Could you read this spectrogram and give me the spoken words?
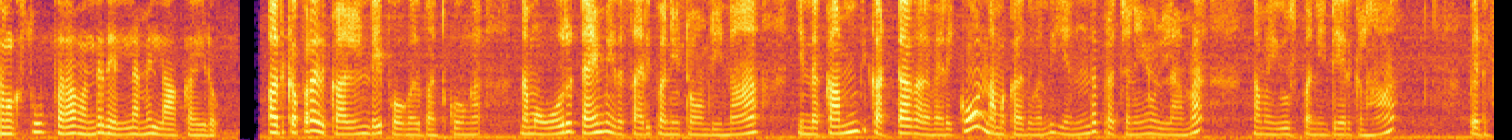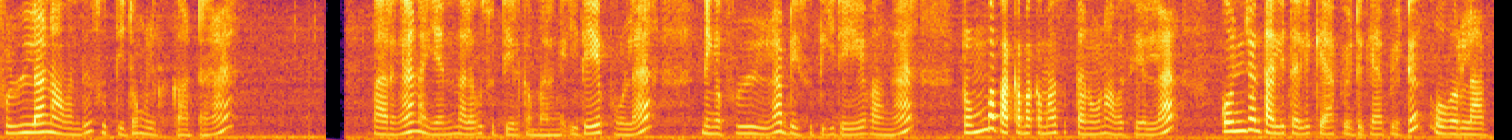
நமக்கு சூப்பராக வந்து அது எல்லாமே லாக் ஆகிடும் அதுக்கப்புறம் அது கலண்டே போகாது பார்த்துக்கோங்க. நம்ம ஒரு டைம் இதை சரி பண்ணிட்டோம் அப்படின்னா இந்த கம்பி கட் ஆகிற வரைக்கும் நமக்கு அது வந்து எந்த பிரச்சனையும் இல்லாமல் நம்ம யூஸ் பண்ணிகிட்டே இருக்கலாம். இப்போ இதை ஃபுல்லாக நான் வந்து சுற்றிட்டு உங்களுக்கு காட்டுறேன். பாருங்கள் நான் எந்த அளவு சுற்றி இருக்கேன் பாருங்கள் இதே போல் நீங்கள் ஃபுல்லாக அப்படியே சுற்றிக்கிட்டே வாங்க. ரொம்ப பக்கம் பக்கமாக சுற்றணும்னு அவசியம் இல்லை. கொஞ்சம் தள்ளி தள்ளி கேப் விட்டு கேப் விட்டு ஒவ்வொரு லாக்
